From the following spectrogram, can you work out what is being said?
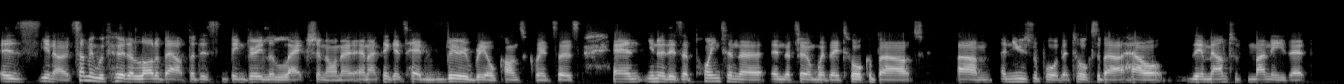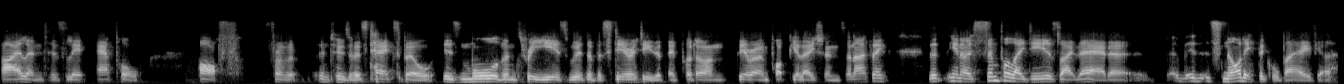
is you know something we've heard a lot about, but there's been very little action on it, and I think it's had very real consequences. And you know, there's a point in the in the film where they talk about um, a news report that talks about how the amount of money that Ireland has let Apple off from in terms of its tax bill is more than three years worth of austerity that they put on their own populations. And I think that you know simple ideas like that, uh, it's not ethical behavior.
